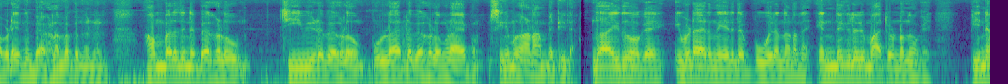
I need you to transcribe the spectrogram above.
അവിടെ നിന്ന് ബഹളം വെക്കുന്നുണ്ടായിരുന്നു. അമ്പലത്തിന്റെ ബഹളവും ടി വിയുടെ ബഹളവും പിള്ളേരുടെ ബഹളവും കൂടെ ആയപ്പം സിനിമ കാണാൻ പറ്റിയില്ല. ഇതാ ഇതുമൊക്കെ ഇവിടെ ആയിരുന്നു നേരത്തെ പൂരം നടന്ന്. എന്തെങ്കിലും ഒരു മാറ്റം ഉണ്ടോ നോക്കെ. പിന്നെ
